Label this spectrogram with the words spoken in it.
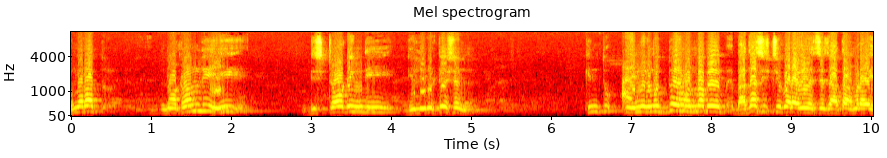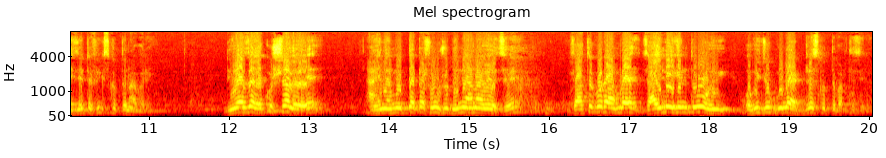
ওনারা not only distorting the delimitation কিন্তু আইনের মধ্যে এমনভাবে বাধা সৃষ্টি করা হয়েছে যাতে আমরা এই যেটা ফিক্স করতে না পারি। দুই হাজার একুশ সালে আইনের মধ্যে একটা সংশোধনী আনা হয়েছে, যাতে করে আমরা চাইলে কিন্তু ওই অভিযোগগুলো অ্যাড্রেস করতে পারতেছি না।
